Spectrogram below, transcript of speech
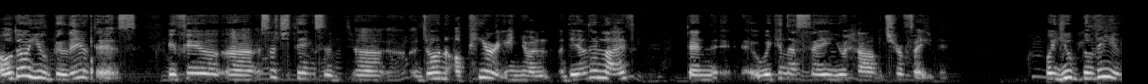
Although you believe this, if you uh, such things uh, don't appear in your daily life, then we cannot say you have true faith. But you believe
